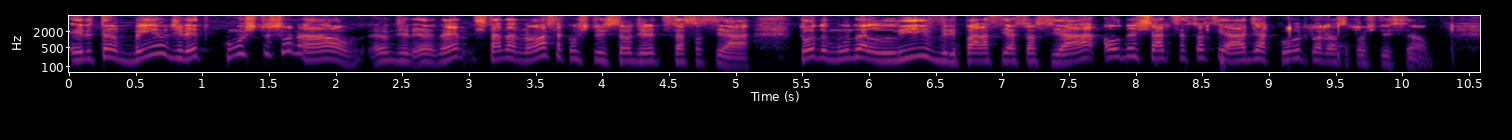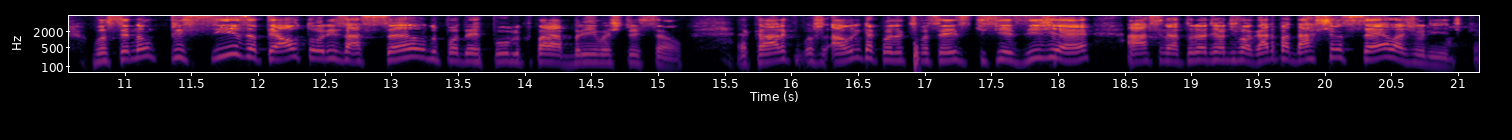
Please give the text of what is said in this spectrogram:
ele também é um direito constitucional. É um, né? Está na nossa Constituição o direito de se associar. Todo mundo é livre para se associar ou deixar de se associar de acordo com a nossa Constituição. Você não precisa ter autorização do poder público para abrir uma instituição. É claro que a única coisa que, você, que se exige é a assinatura de um advogado para dar chancela jurídica.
